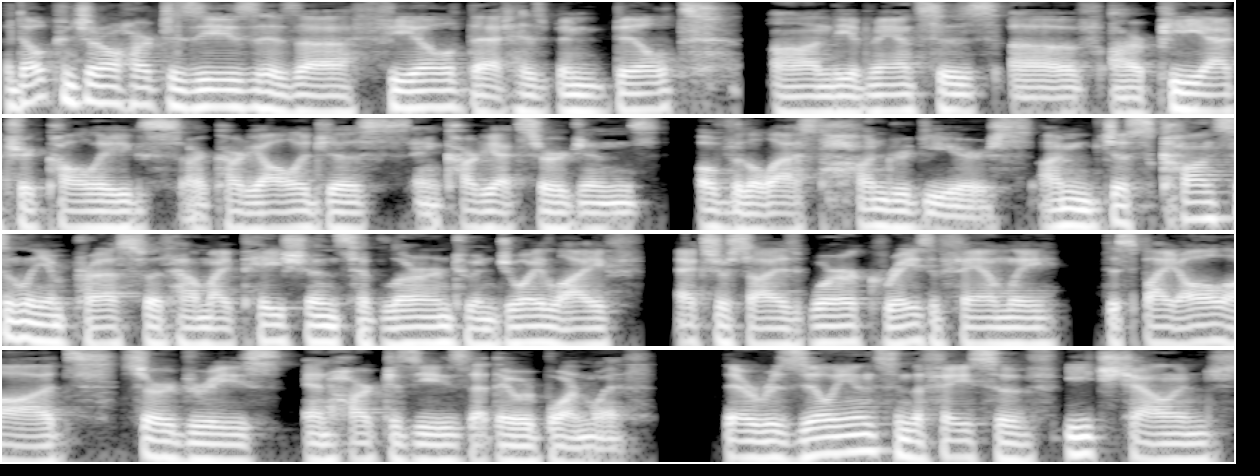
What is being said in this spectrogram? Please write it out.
Adult congenital heart disease is a field that has been built on the advances of our pediatric colleagues, our cardiologists and cardiac surgeons over the last hundred years. I'm just constantly impressed with how my patients have learned to enjoy life, exercise, work, raise a family, despite all odds, surgeries, and heart disease that they were born with. Their resilience in the face of each challenge,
